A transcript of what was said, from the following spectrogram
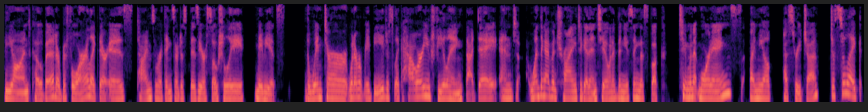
beyond COVID or before, like there is times where things are just busier socially. Maybe it's the winter, whatever it may be, just like how are you feeling that day? And one thing I've been trying to get into, and I've been using this book, Two Minute Mornings by Neil Pasricha, just to like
